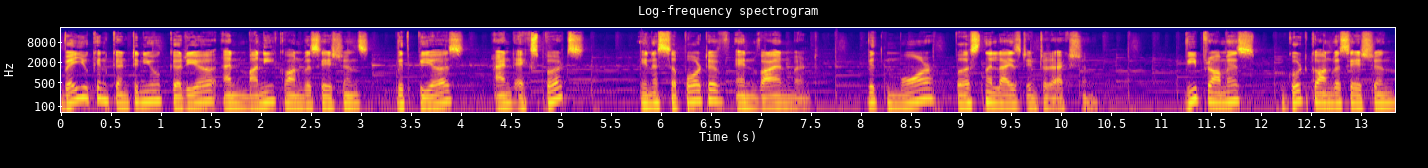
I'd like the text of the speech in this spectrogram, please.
where you can continue career and money conversations with peers and experts in a supportive environment with more personalized interaction. We promise good conversation,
